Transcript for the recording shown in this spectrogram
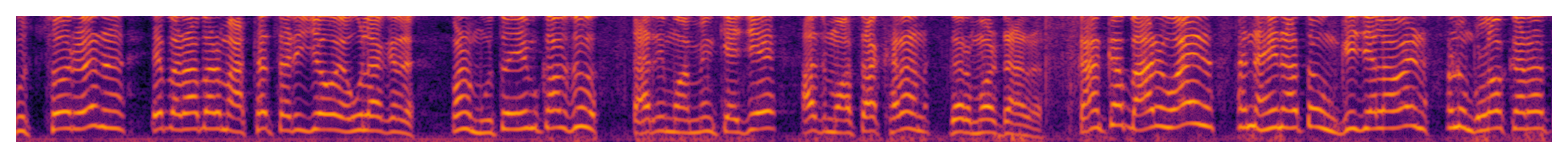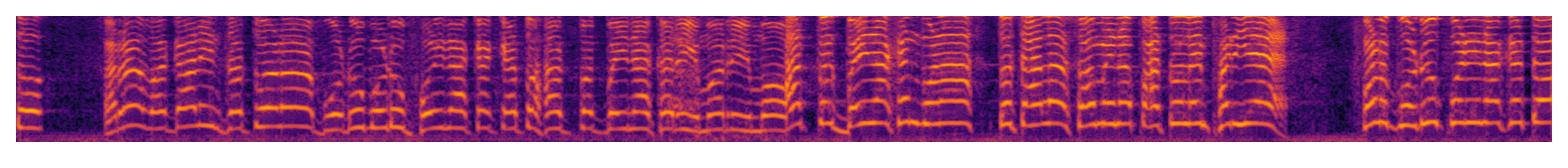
ગુસ્સો રહ્યો ને એ બરાબર માથે ચડી ગયો એવું લાગે પણ હું તો એમ કહું છું તારી મમ્મીને કહેજે આજ મોસા ખરા ને ઘરમાં ઢાર. કારણ કે બહાર હોય ને અને નહીં ના તો ઊંઘી જેલા હોય ને અને હુમલો કરે તો. અરે વગાડીને જતો બોડું બોડું ફોડી નાખે કે તો હાથ પગ ભાઈ નાખે રીમો રીમો. હાથ પગ ભાઈ નાખે ને ભણા તો ચાલે સો મહિના પાટો લઈને ફરીએ. પણ બોડું ફોડી નાખે તો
